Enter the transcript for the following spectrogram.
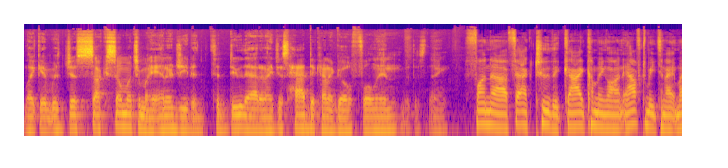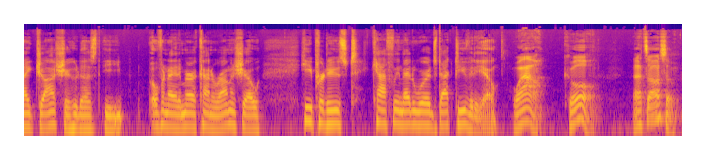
like it would just suck so much of my energy to, to do that and i just had to kind of go full in with this thing Fun uh, fact too: the guy coming on after me tonight, Mike Joshua, who does the overnight Americana Ramen show, he produced Kathleen Edwards' "Back to You" video. wow. Cool. That's awesome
